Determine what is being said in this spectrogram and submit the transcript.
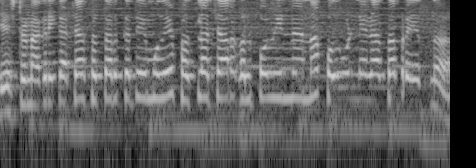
ज्येष्ठ नागरिकाच्या सतर्कतेमुळे फसला चार अल्पवयीनांना पळवून नेण्याचा प्रयत्न.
